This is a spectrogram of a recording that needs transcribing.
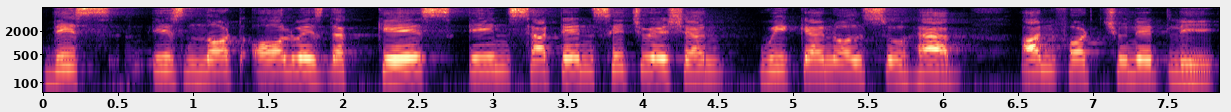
this is not always the case in certain situation we can also have unfortunately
